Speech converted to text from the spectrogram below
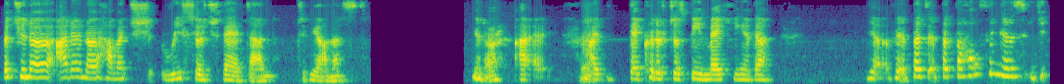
but you know, I don't know how much research they had done, to be honest. You know, I, I they could have just been making it up yeah, but but the whole thing is, you,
